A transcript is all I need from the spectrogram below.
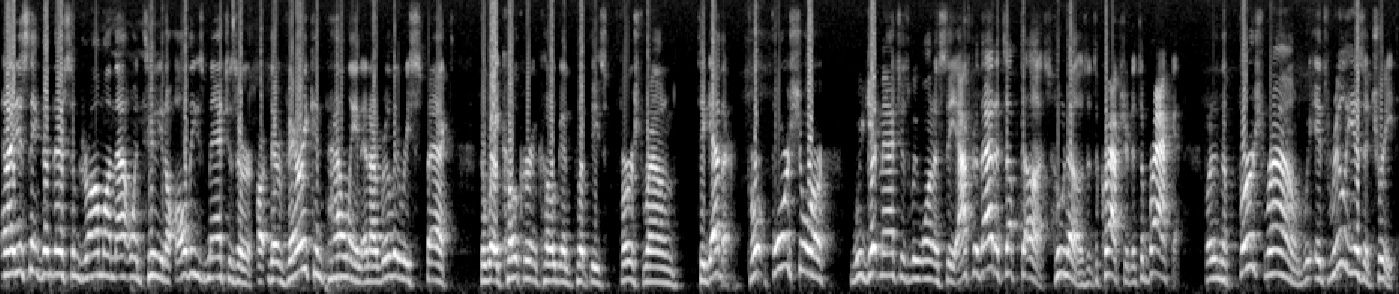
And I just think that there's some drama on that one too. You know, all these matches are, are they're very compelling, and I really respect the way Coker and Kogan put these first round together. For for sure, we get matches we want to see. After that, it's up to us. Who knows? It's a crapshoot. It's a bracket. But in the first round, we, it really is a treat.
